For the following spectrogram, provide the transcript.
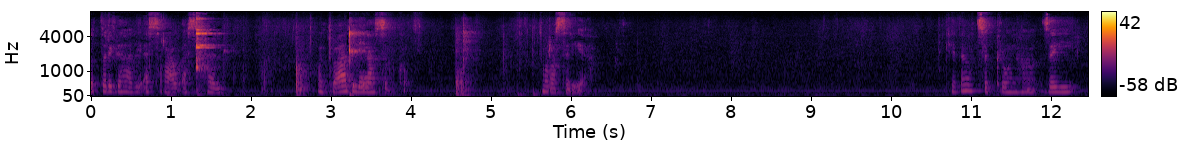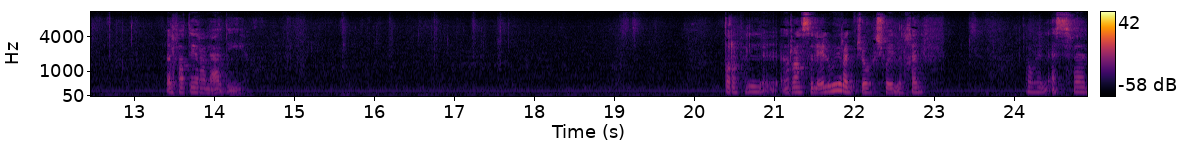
الطريقة هذه أسرع وأسهل. وانتوا عاد اللي يناسبكم مرة سريعة. كذا وتسكرونها زي الفطيرة العادية. طرف الراس العلوي رجعوه شوي للخلف أو للأسفل.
